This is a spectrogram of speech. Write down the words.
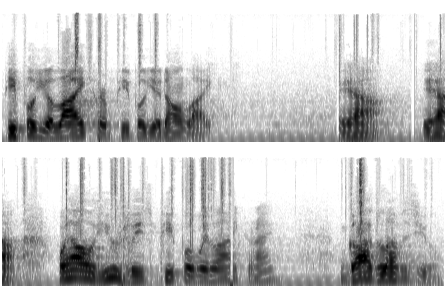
People you like or people you don't like? Yeah, yeah. Well, usually it's people we like, right? God loves you,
